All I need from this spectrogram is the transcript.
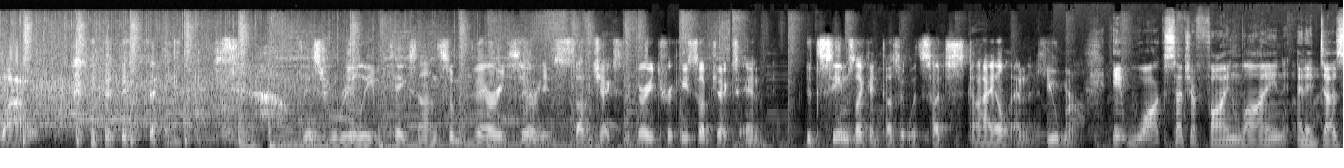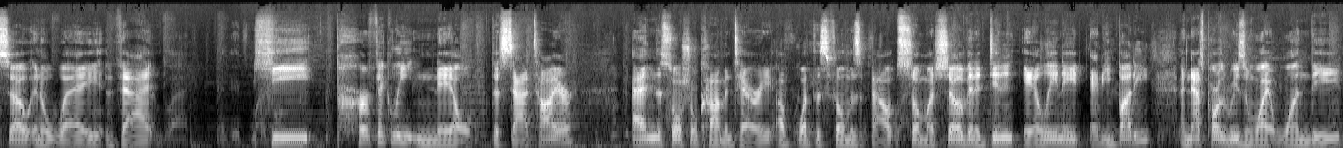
Wow. this really takes on some very serious subjects and very tricky subjects, and it seems like it does it with such style and humor. It walks such a fine line, and it does so in a way that he perfectly nailed the satire and the social commentary of what this film is about, so much so that it didn't alienate anybody. And that's part of the reason why it won the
